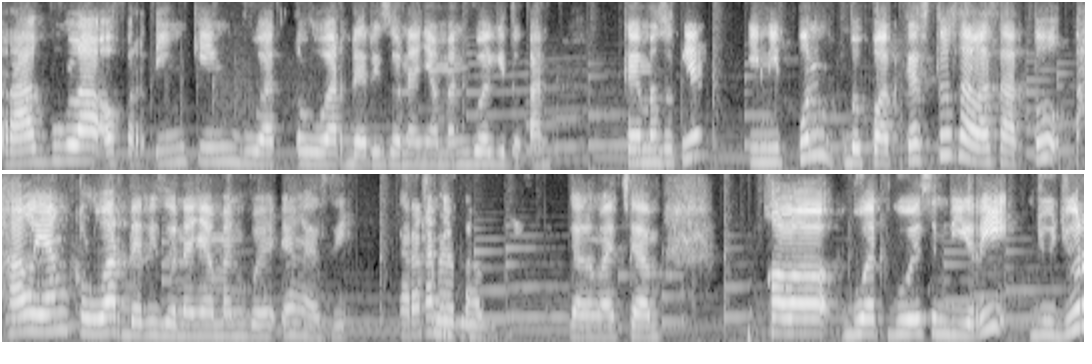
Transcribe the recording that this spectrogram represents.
ragu lah overthinking buat keluar dari zona nyaman gue gitu kan. Kayak maksudnya ini pun berpodcast tuh salah satu hal yang keluar dari zona nyaman gue ya gak sih? Karena kan di segala macam. Kalau buat gue sendiri jujur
